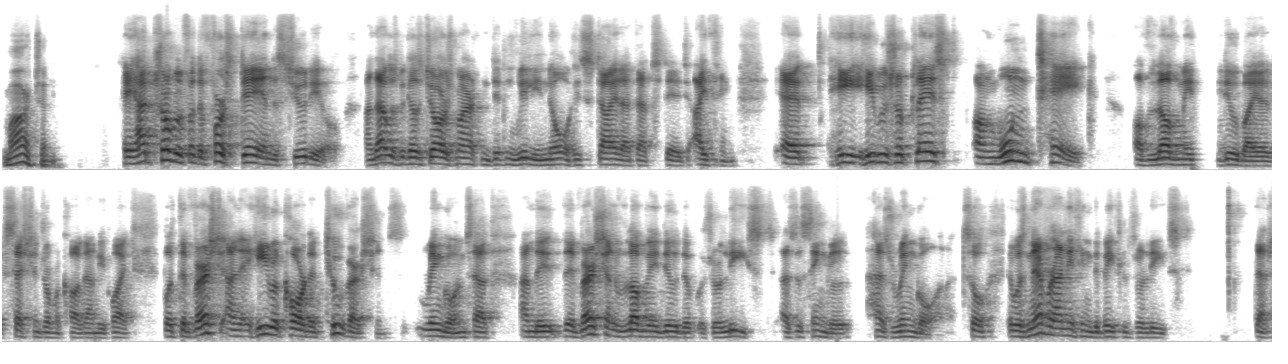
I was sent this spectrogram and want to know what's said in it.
Martin? He had trouble for the first day in the studio, and that was because George Martin didn't really know his style at that stage. I think uh, he he was replaced on one take of Love Me Do by a session drummer called Andy White. But the version, and he recorded two versions, Ringo himself, and the, the version of Love Me Do that was released as a single has Ringo on it. So there was never anything the Beatles released that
